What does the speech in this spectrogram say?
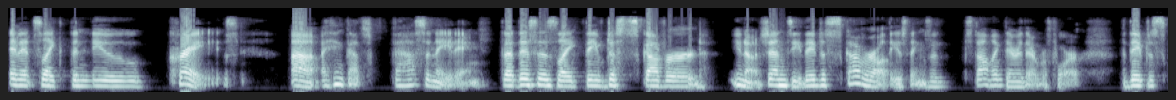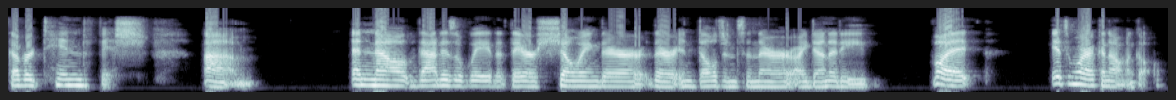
And it's like the new craze. Uh, I think that's fascinating that this is like they've discovered, you know, Gen Z, they discover all these things. And it's not like they were there before, but they've discovered tinned fish. Um, and now that is a way that they're showing their their indulgence in their identity but it's more economical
